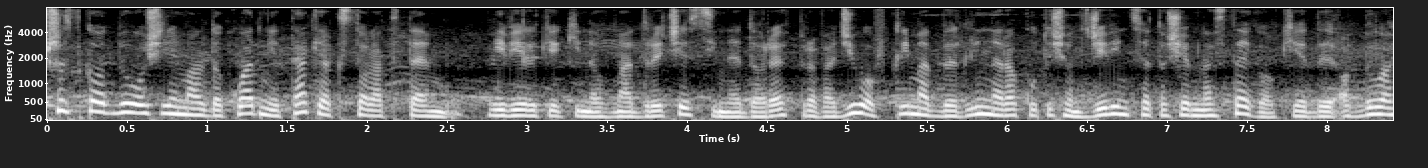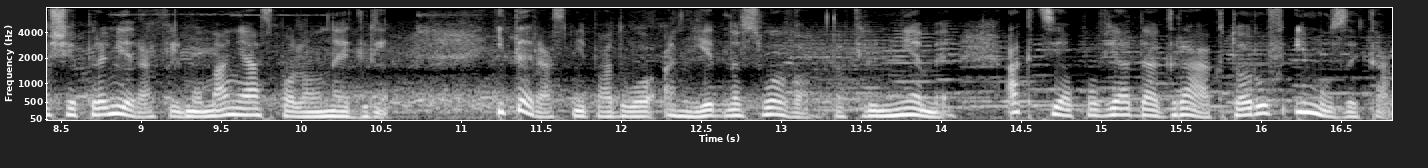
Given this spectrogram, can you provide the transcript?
Wszystko odbyło się niemal dokładnie tak jak 100 lat temu. Niewielkie kino w Madrycie, Cinedore, wprowadziło w klimat Berlina roku 1918, kiedy odbyła się premiera filmu Mania z Polą Negri. I teraz nie padło ani jedno słowo. To film niemy. Akcja opowiada gra aktorów i muzyka.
